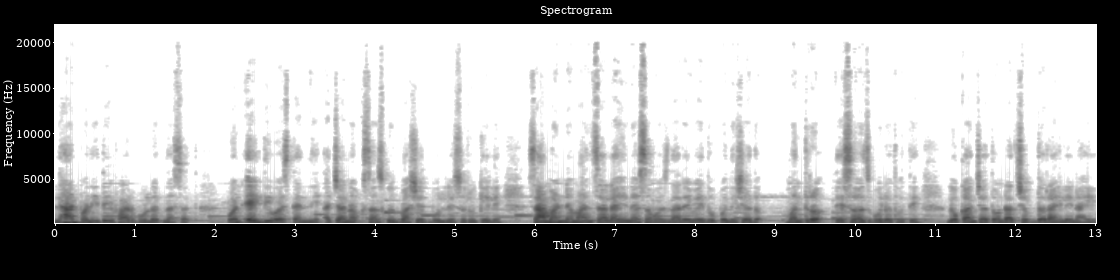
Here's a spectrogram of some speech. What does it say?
लहानपणी ते फार बोलत नसत. पण एक दिवस त्यांनी अचानक संस्कृत भाषेत बोलणे सुरू केले. सामान्य माणसालाही न समजणारे वेद उपनिषद मंत्र ते सहज बोलत होते. लोकांच्या तोंडात शब्द राहिले नाही.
